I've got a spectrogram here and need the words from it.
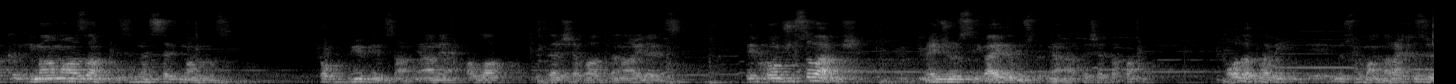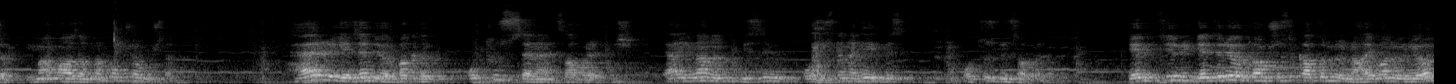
Bakın İmam-ı Azam bizim mezhep imamımız. Çok büyük insan yani Allah bizleri şefaatten nail eylesin. Bir komşusu varmış. Mecusi, gayrimüslim yani ateşe tapan. O da tabii e, Müslümanlara kızıyor. İmam-ı Azam'la komşu olmuşlar. Her gece diyor bakın 30 sene sabretmiş. Yani inanın bizim 30 sene değil biz 30 gün sabrederiz. Getir, getiriyor komşusu kapının önüne hayvan ölüyor.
